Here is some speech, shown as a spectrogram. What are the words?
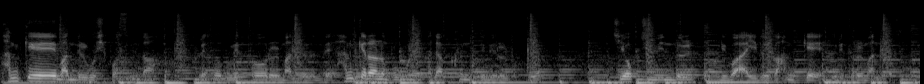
함께 만들고 싶었습니다. 그래서 놀이터를 만드는데 함께라는 부분에 가장 큰 의미를 뒀고요. 지역 주민들 그리고 아이들과 함께 놀이터를 만들었습니다.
